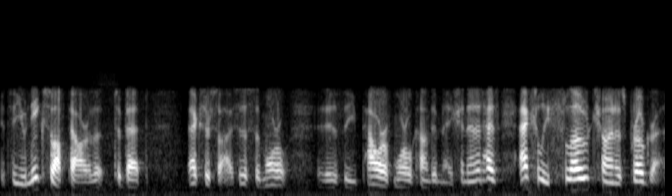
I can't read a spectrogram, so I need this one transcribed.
it's a unique soft power that Tibet exercises, the moral it is the power of moral condemnation, and it has actually slowed China's progress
